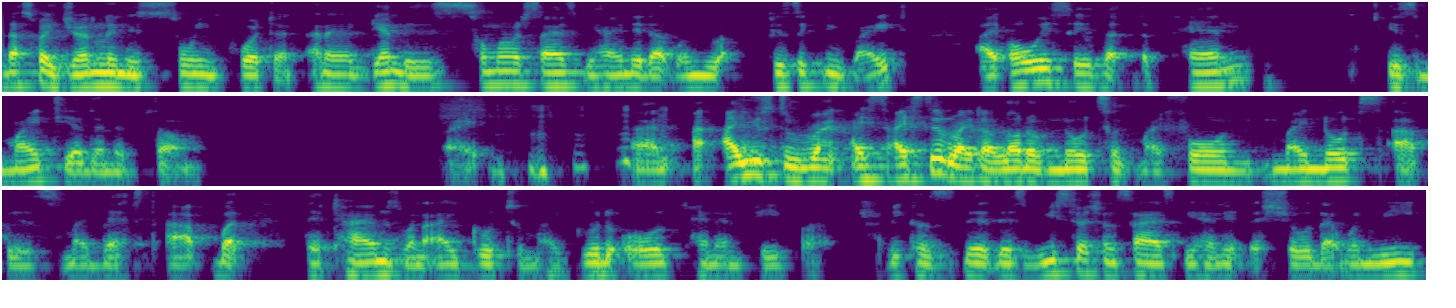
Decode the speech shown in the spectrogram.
that's why journaling is so important. And again, there's so much science behind it that when you physically write, I always say that the pen is mightier than the thumb right? and I, I used to write, I, I still write a lot of notes on my phone. My notes app is my best app, but there are times when I go to my good old pen and paper because there, there's research and science behind it that show that when we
